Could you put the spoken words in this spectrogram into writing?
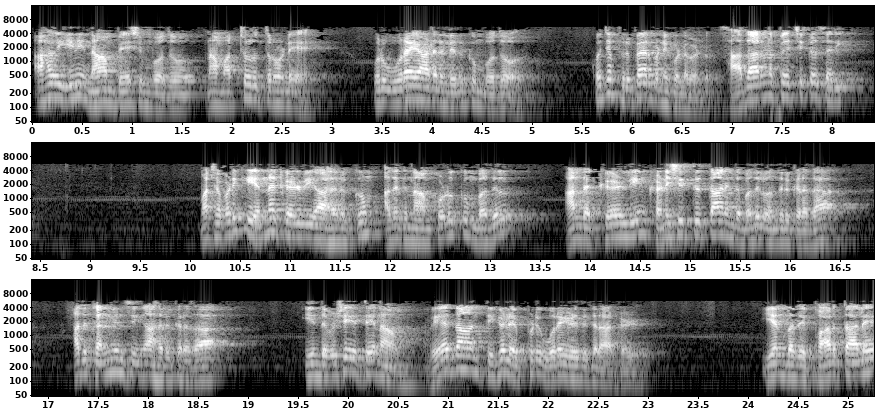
ஆகவே இனி நாம் பேசும்போதோ நாம் மற்றொருத்தரோட ஒரு உரையாடலில் இருக்கும்போதோ கொஞ்சம் ப்ரிப்பேர் பண்ணிக்கொள்ள வேண்டும். சாதாரண பேச்சுக்கள் சரி. மற்றபடிக்கு என்ன கேள்வியாக இருக்கும்? அதுக்கு நாம் கொடுக்கும் பதில் அந்த கேள்வியும் கணிசித்துத்தான் இந்த பதில் வந்திருக்கிறதா? அது கன்வின்சிங்காக இருக்கிறதா? இந்த விஷயத்தை நாம் வேதாந்திகள் எப்படி உரை எழுதுகிறார்கள் என்பதை பார்த்தாலே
